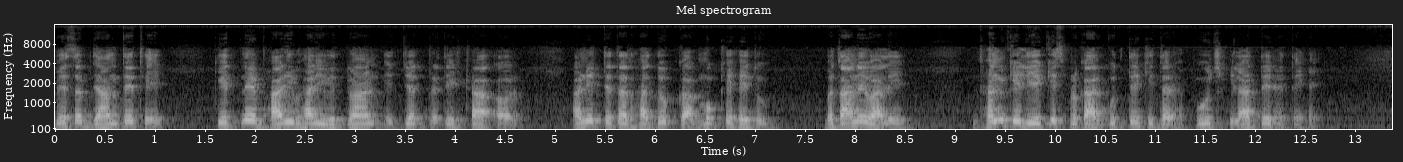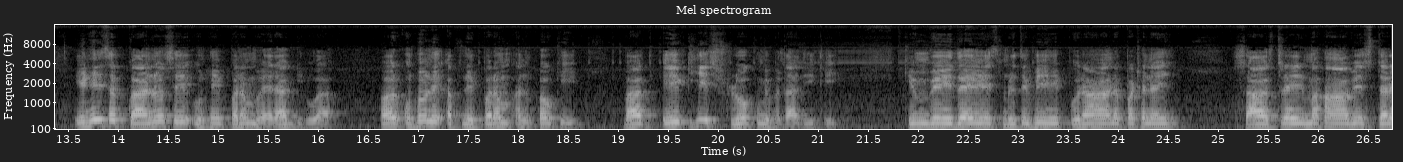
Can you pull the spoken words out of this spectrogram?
वे सब जानते थे कि इतने भारी भारी विद्वान इज़्ज़त, प्रतिष्ठा और अनित्य तथा दुख का मुख्य हेतु बताने वाले धन के लिए किस प्रकार कुत्ते की तरह पूछ हिलाते रहते हैं। इन्हीं सब कारणों से उन्हें परम वैराग्य हुआ और उन्होंने अपने परम अनुभव की बात एक ही श्लोक में बता दी थी। किम वेद स्मृति भी पुराण पठन शास्त्र, महाविस्तर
